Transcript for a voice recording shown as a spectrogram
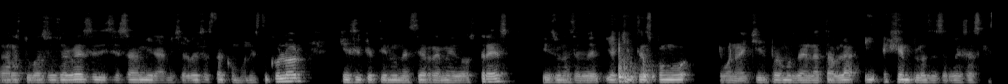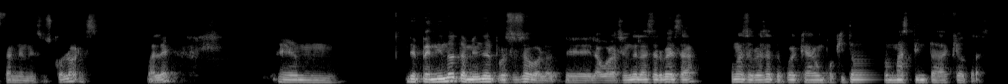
agarras tu vaso de cerveza y dices, ah, mira, mi cerveza está como en este color, quiere decir que tiene una CRM23 y es una cerveza. Y aquí te los pongo, bueno, aquí podemos ver en la tabla ejemplos de cervezas que están en esos colores. ¿vale? Em, dependiendo también del proceso de elaboración de la cerveza, una cerveza te puede quedar un poquito más pintada que otras.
